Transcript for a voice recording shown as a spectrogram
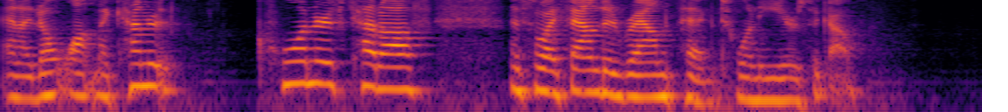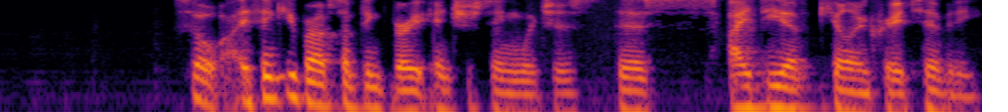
and I don't want my corners cut off and so I founded Round Peg 20 years ago. So I think you brought up something very interesting, which is this idea of killing creativity.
